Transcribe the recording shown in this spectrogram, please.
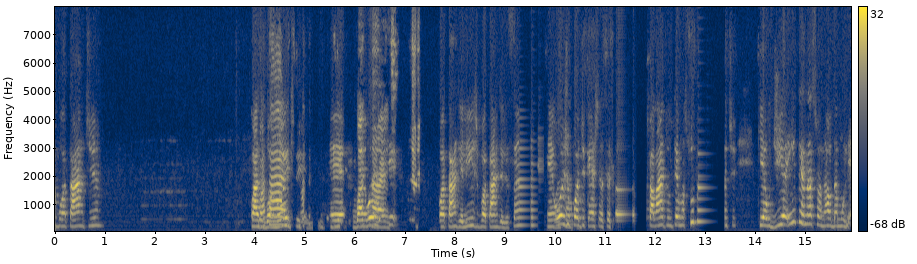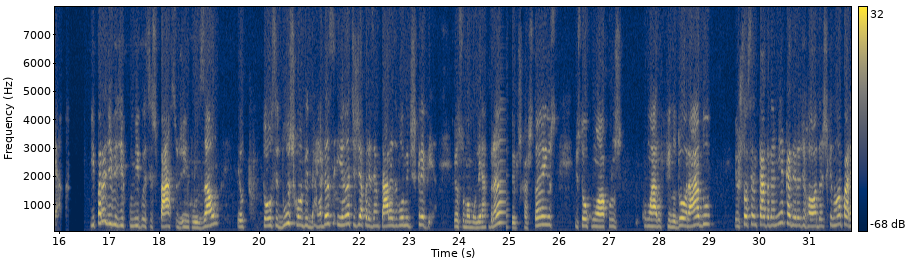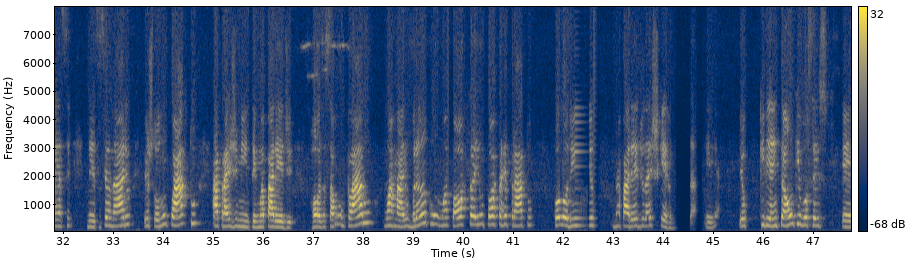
Olá, boa tarde. Quase boa, boa noite. É, boa é, tarde. Hoje, boa tarde, Elis. Boa tarde, Alessandra. É, hoje tarde. o podcast da sessão vai falar de um tema super importante, que é o Dia Internacional da Mulher. E para dividir comigo esse espaço de inclusão, eu trouxe duas convidadas e antes de apresentá-las, eu vou me descrever. Eu sou uma mulher branca, pelos castanhos, estou com óculos com aro fino dourado, eu estou sentada na minha cadeira de rodas, que não aparece nesse cenário. Eu estou num quarto, atrás de mim tem uma parede rosa salmão claro, um armário branco, uma porta e um porta-retrato colorido na parede da esquerda. É, eu queria, então, que vocês é,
